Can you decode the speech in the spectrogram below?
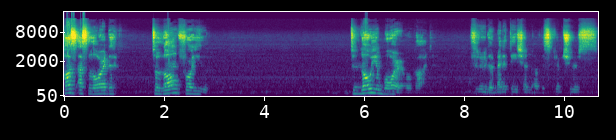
Cause us, Lord, to long for you, to know you more, O oh God through the meditation of the scriptures,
